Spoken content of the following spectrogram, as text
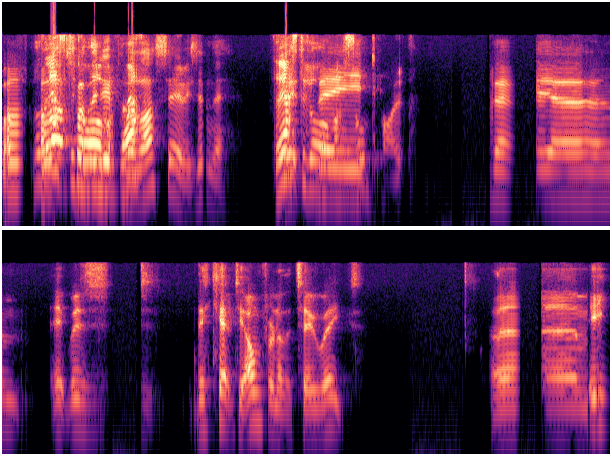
Well, well, well that's what they did for the last series, didn't they? They have to go they, at some point. They, um, it was they kept it on for another two weeks. Um, each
